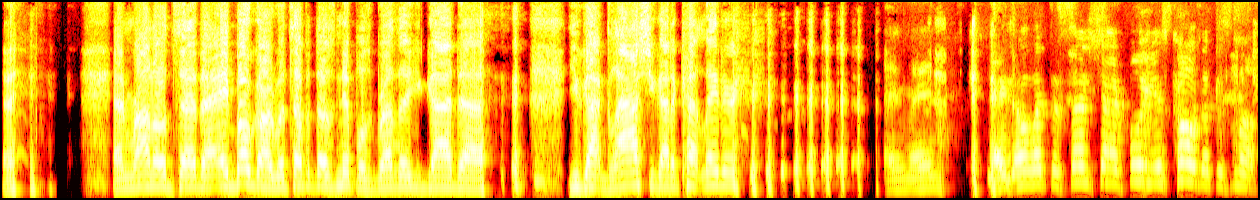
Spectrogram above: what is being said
and Ronald said, "Hey Bogard, what's up with those nipples, brother? You got uh you got glass? You got a cut later?" Hey man. hey, don't let the sunshine fool you. It's cold at this month.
